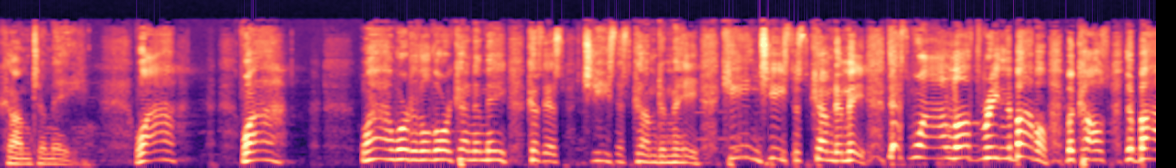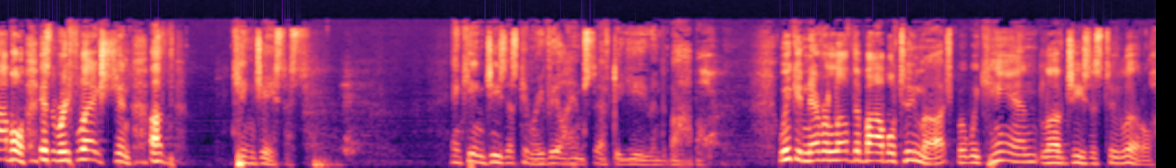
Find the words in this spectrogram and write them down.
come to me. Why? Why? Why word of the Lord come to me? Because it's Jesus come to me. King Jesus come to me. That's why I love reading the Bible, because the Bible is a reflection of King Jesus. And King Jesus can reveal himself to you in the Bible. We can never love the Bible too much, but we can love Jesus too little.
